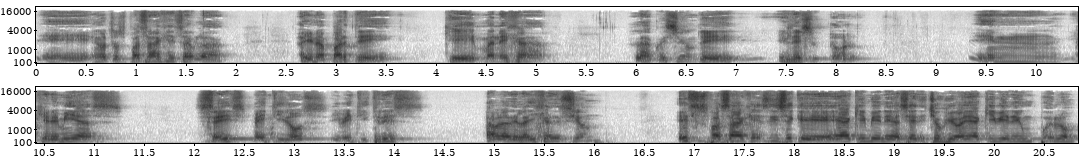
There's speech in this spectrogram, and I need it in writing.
Eh, en otros pasajes habla, hay una parte que maneja la cuestión de destructor. En Jeremías 6, 22 y 23 habla de la hija de Sión. Esos pasajes dice que aquí viene, así ha dicho Jehová, aquí viene un pueblo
